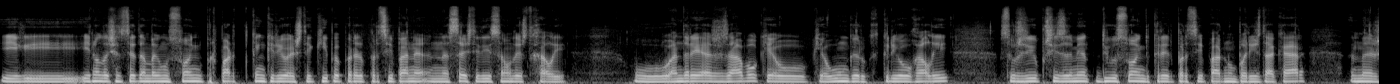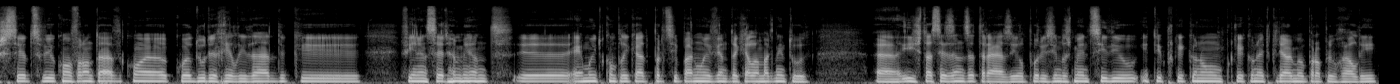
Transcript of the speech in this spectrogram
e, e, não deixa de ser também um sonho por parte de quem criou esta equipa para participar na, na sexta edição deste Rally. O Andreas Zabel, que é o, que é o húngaro que criou o Rally, surgiu precisamente de o sonho de querer participar num Paris-Dakar, mas cedo se viu confrontado com a, com a dura realidade de que financeiramente eh, é muito complicado participar num evento daquela magnitude. Uh, isto há seis anos atrás, ele pura e simplesmente decidiu, e tipo, porque que eu não, porque que eu não hei de criar o meu próprio rally,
